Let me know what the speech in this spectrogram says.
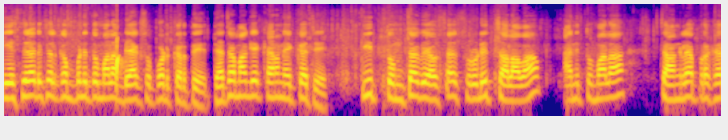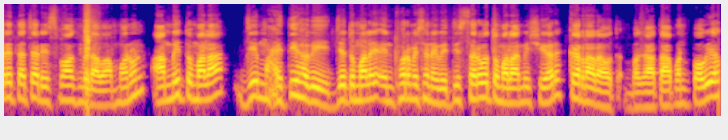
केसीआर डिसेल कंपनी तुम्हाला बॅग सपोर्ट करते. त्याच्यामागे कारण एकच आहे की तुमचा व्यवसाय सुरळीत चालावा आणि तुम्हाला चांगल्या प्रकारे त्याचा रिस्पॉन्स मिळावा. म्हणून आम्ही तुम्हाला जी माहिती हवी जे तुम्हाला इन्फॉर्मेशन हवी ती सर्व तुम्हाला आम्ही शेअर करणार आहोत. बघा आता आपण पाहूया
